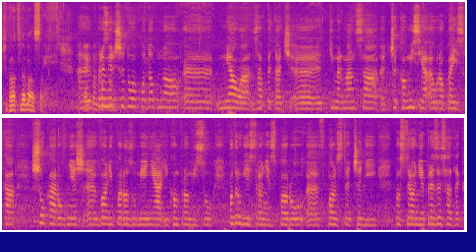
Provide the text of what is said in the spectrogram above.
czyli pana Timmermansa. E, Premier Szydło podobno e, miała zapytać e, Timmermansa, czy Komisja Europejska szuka również woli porozumienia i kompromisu po drugiej stronie sporu w Polsce, czyli po stronie prezesa TK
